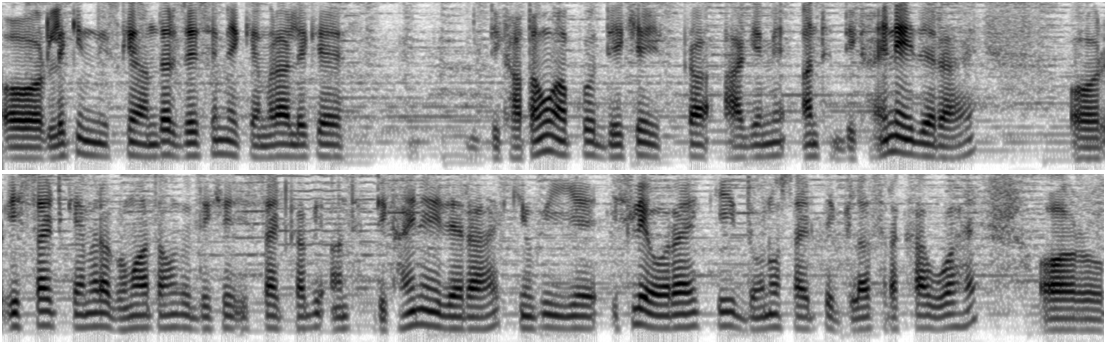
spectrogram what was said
और लेकिन इसके अंदर जैसे मैं कैमरा लेके दिखाता हूँ आपको, देखिए इसका आगे में अंत दिखाई नहीं दे रहा है। और इस साइड कैमरा घुमाता हूँ तो देखिए इस साइड का भी अंत दिखाई नहीं दे रहा है, क्योंकि ये इसलिए हो रहा है कि दोनों साइड पे ग्लास रखा हुआ है और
